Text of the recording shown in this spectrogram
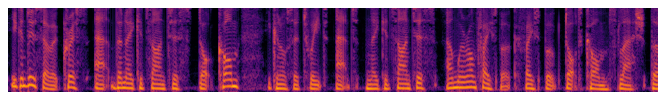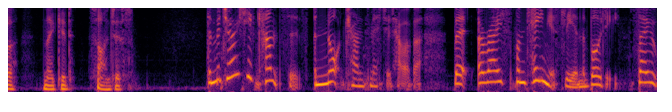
you can do so at chris at thenakedscientists.com. You can also tweet at Naked Scientists, and we're on Facebook, facebook.com slash The Naked Scientists. The majority of cancers are not transmitted, however, but arise spontaneously in the body. So,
